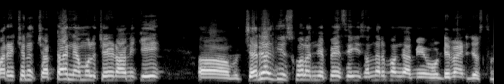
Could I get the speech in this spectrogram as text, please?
పరిరక్షణ చట్టాన్ని అమలు చేయడానికి చర్యలు తీసుకోవాలని చెప్పేసి ఈ సందర్భంగా మేము డిమాండ్ చేస్తున్నాం.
